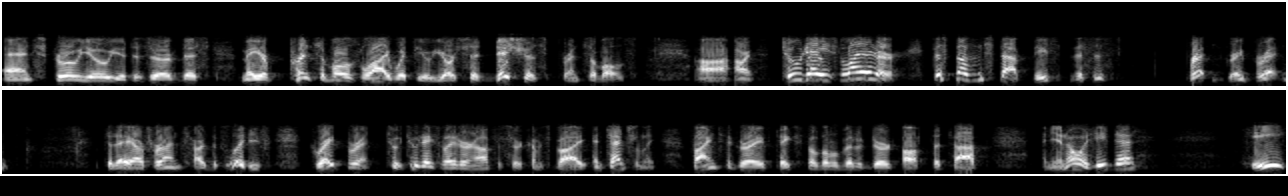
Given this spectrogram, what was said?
And screw you. You deserve this. May your principles lie with you. Your seditious principles. Uh, all right. Two days later, this doesn't stop. These. This is Britain, Great Britain. Today, our friends, hard to believe, Great Britain. Two, two days later, an officer comes by intentionally, finds the grave, takes the little bit of dirt off the top, and you know what he did? He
